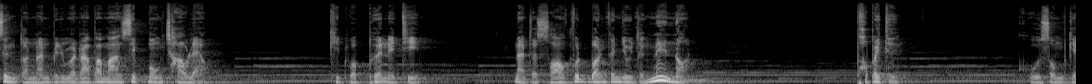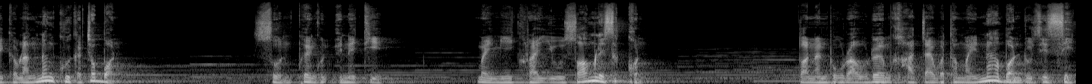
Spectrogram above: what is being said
ซึ่งตอนนั้นเป็นเวลาประมาณ 10โมงเช้าแล้ว คิดว่าเพื่อนในทีม น่าจะซ้อมฟุตบอลกันอยู่อย่างแน่นอน พอไปถึง รูสมเกตกำลังนั่งคุยกับเจ้าบอลส่วนเพื่อนคนอื่นในทีมไม่มีใครอยู่ซ้อมเลยสักคน ตอนนั้นพวกเราเริ่มขาดใจว่าทำไมหน้าบอลดูสิด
